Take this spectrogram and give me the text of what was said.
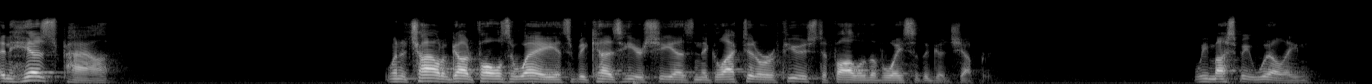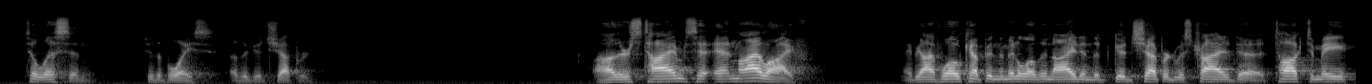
in His path. When a child of God falls away, it's because he or she has neglected or refused to follow the voice of the Good Shepherd. We must be willing to listen to the voice of the Good Shepherd. Uh, there's times in my life, maybe I've woke up in the middle of the night and the Good Shepherd was trying to talk to me,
